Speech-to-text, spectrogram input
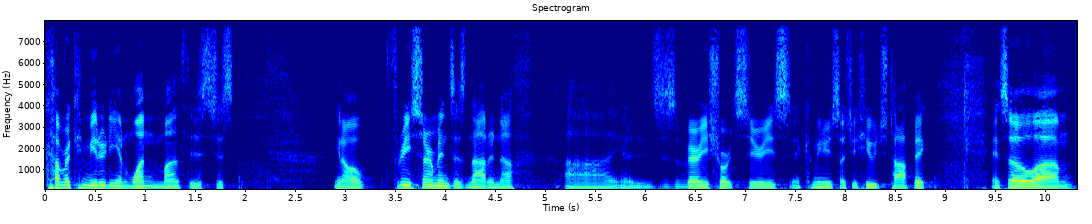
cover community in one month is just, you know, three sermons is not enough. Uh, you know, this is a very short series. You know, community is such a huge topic. And so, um,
